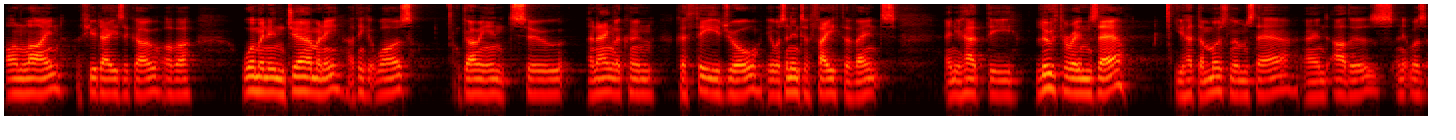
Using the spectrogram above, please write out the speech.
online a few days ago of a woman in Germany, I think it was, going into an Anglican cathedral. It was an interfaith event, and you had the Lutherans there, you had the Muslims there and others, and it was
